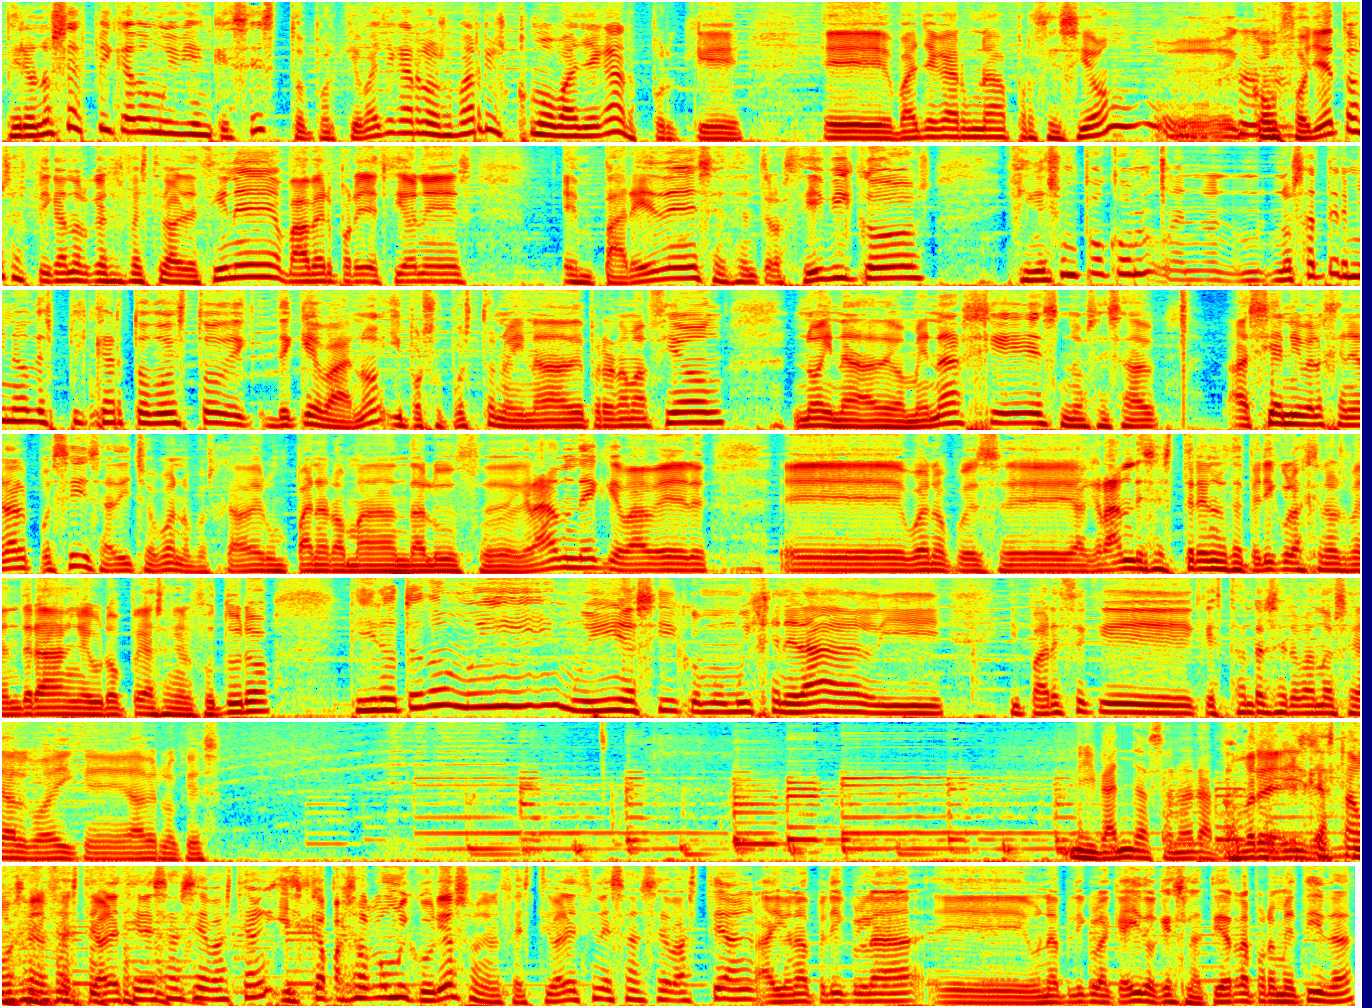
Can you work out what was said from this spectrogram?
Pero no se ha explicado muy bien qué es esto, porque va a llegar a los barrios, ¿cómo va a llegar? Porque eh, va a llegar una procesión eh, con folletos explicando lo que es el Festival de Cine, va a haber proyecciones en paredes, en centros cívicos, en fin, es un poco, no, se ha terminado de explicar todo esto de, qué va, ¿no? Y por supuesto no hay nada de programación, no hay nada de homenajes, no se sabe, así a nivel general, pues sí, se ha dicho, bueno, pues que va a haber un panorama andaluz eh, grande, que va a haber, eh, bueno, pues eh, grandes estrenos de películas que nos vendrán europeas en el futuro, pero todo muy, muy así, como muy general y, parece que, que están reservándose algo ahí, que a ver lo que es. Mi banda sonora Hombre, es que estamos en el Festival de Cine San Sebastián y es que ha pasado algo muy curioso. En el Festival de Cine San Sebastián hay una película, eh, una película que ha ido, que es La Tierra Prometida,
